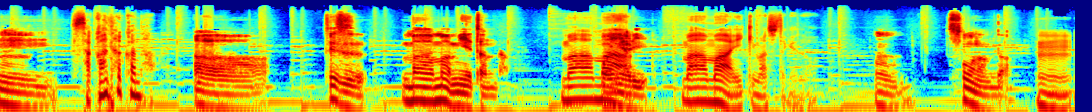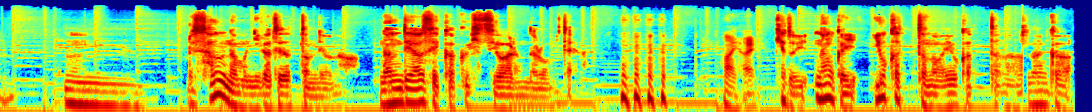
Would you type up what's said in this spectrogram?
うん。魚かな？あー。とりあえず、まあまあ見えたんだ。まあまあ、ぼんやり。まあまあ行きましたけど。うん。そうなんだ。うん。うーん。俺サウナも苦手だったんだよな。なんで汗かく必要あるんだろうみたいな。はいはい。けど、なんか良かったのは良かったな。なんか、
